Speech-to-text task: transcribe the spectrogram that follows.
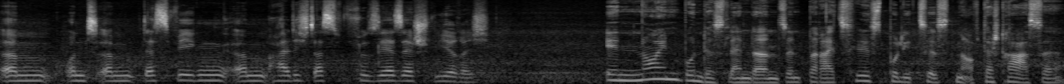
Ähm, und ähm, deswegen ähm, halte ich das für sehr, sehr schwierig. In neun Bundesländern sind bereits Hilfspolizisten auf der Straße.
